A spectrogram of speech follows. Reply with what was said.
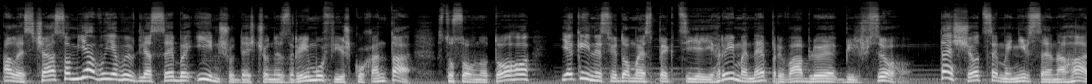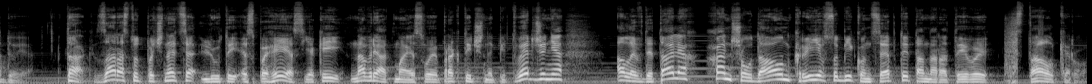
Але з часом я виявив для себе іншу, дещо незриму фішку ханта стосовно того, який несвідомий аспект цієї гри мене приваблює більш всього. Та що це мені все нагадує. Так, зараз тут почнеться лютий СПГС, який навряд має своє практичне підтвердження, але в деталях хан Шоудаун криє в собі концепти та наративи сталкеру.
